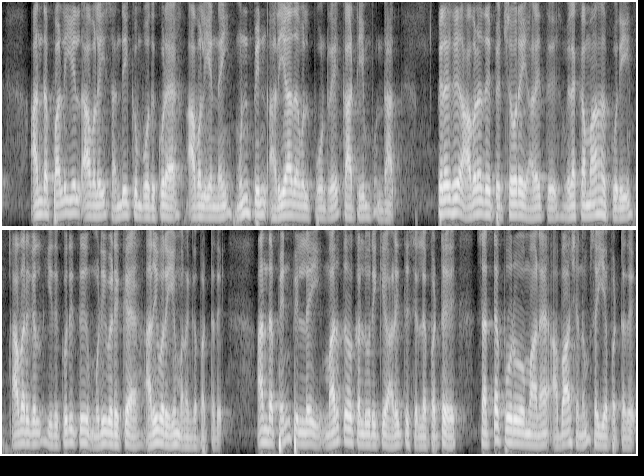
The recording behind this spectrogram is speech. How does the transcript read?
அந்த பள்ளியில் அவளை சந்திக்கும் போது கூட அவள் என்னை முன்பின் அறியாதவள் போன்றே காட்டியும் கொண்டாள். பிறகு அவளது பெற்றோரை அழைத்து விளக்கமாக கூறி அவர்கள் இது குறித்து முடிவெடுக்க அறிவுரையும் வழங்கப்பட்டது. அந்த பெண் பிள்ளை மருத்துவக் கல்லூரிக்கு அழைத்து செல்லப்பட்டு சட்டப்பூர்வமான அபாஷனும் செய்யப்பட்டது.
